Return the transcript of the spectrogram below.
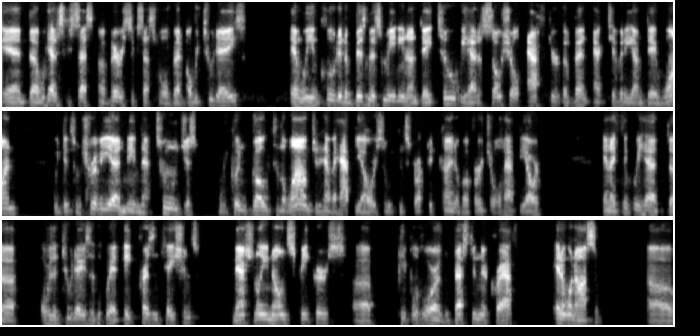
and uh, we had a success, a very successful event over two days and we included a business meeting on day two. We had a social after event activity on day one. We did some trivia and named that tune. Just we couldn't go to the lounge and have a happy hour, so we constructed kind of a virtual happy hour. And I think we had uh, over the two days, I think we had eight presentations, nationally known speakers, uh, people who are the best in their craft, and it went awesome. Uh,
